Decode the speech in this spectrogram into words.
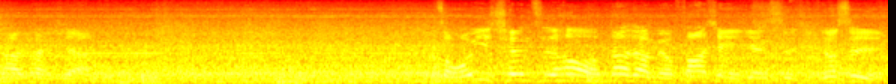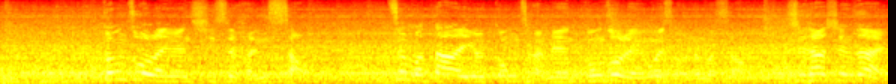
大家看一下，走一圈之后，大家有没有发现一件事情？就是工作人员其实很少。这么大的一个工厂面，工作人员为什么那么少？其实他现在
